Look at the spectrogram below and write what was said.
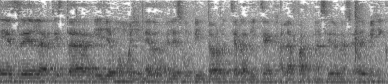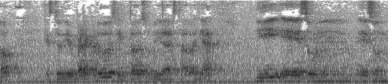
es del artista Guillermo Mollinedo. Él es un pintor que radica en Jalapa, nacido en la Ciudad de México, que estudió en Veracruz y toda su vida ha estado allá. Y es, un, es un-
